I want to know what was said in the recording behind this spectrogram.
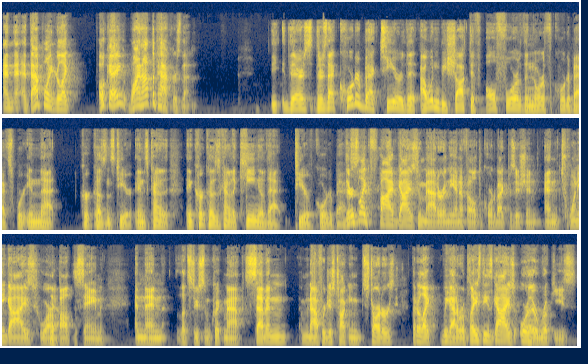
And at that point, you're like, okay, why not the Packers then? There's there's that quarterback tier that I wouldn't be shocked if all four of the North quarterbacks were in that Kirk Cousins tier, and it's kind of and Kirk Cousins is kind of the king of that tier of quarterbacks. There's like five guys who matter in the NFL at the quarterback position, and 20 guys who are yeah. about the same. And then let's do some quick math. Seven. Now, if we're just talking starters, that are like, we got to replace these guys or they're rookies.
